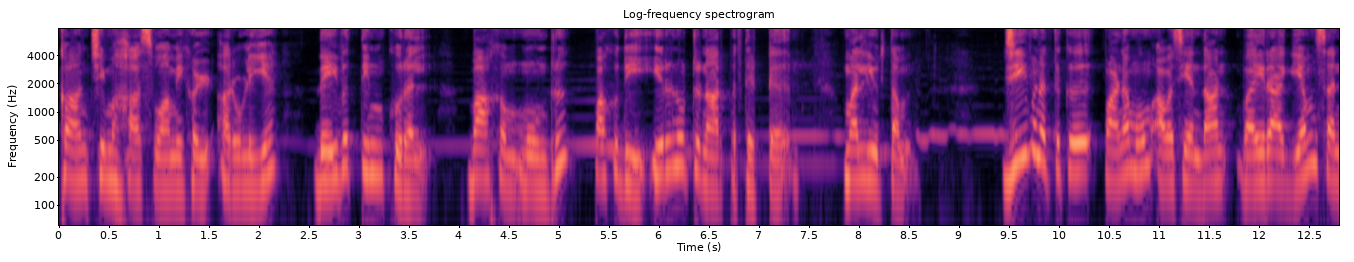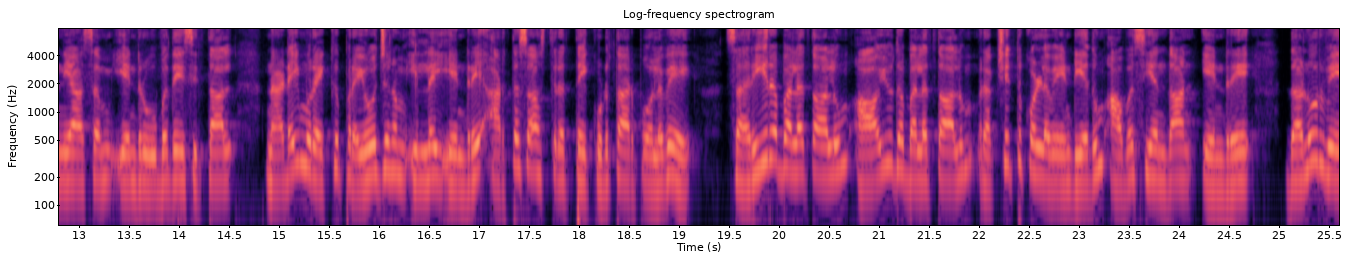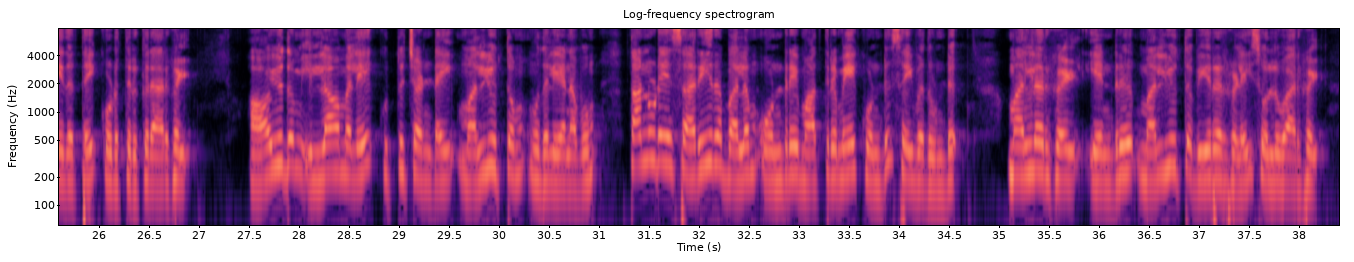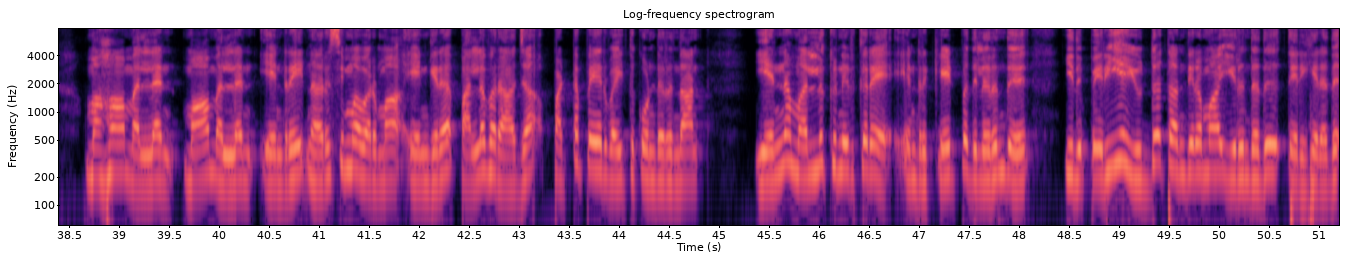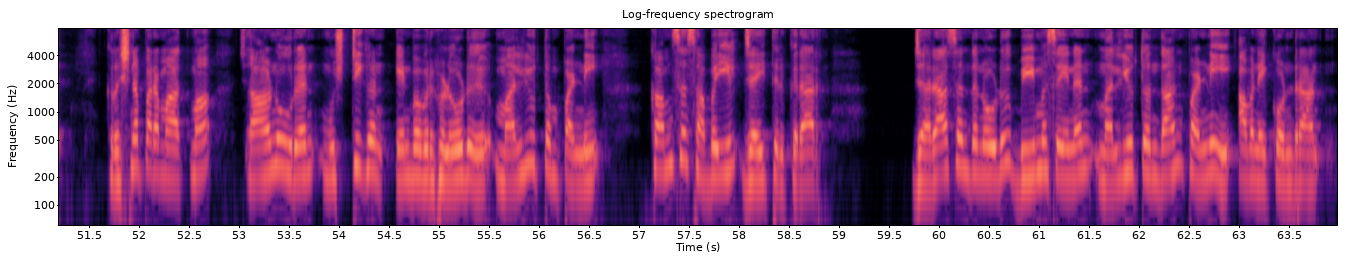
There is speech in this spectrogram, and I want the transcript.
காஞ்சி மகா சுவாமிகள் அருளிய தெய்வத்தின் குரல் பாகம் மூன்று பகுதி இருநூற்று நாற்பத்தெட்டு. மல்யுத்தம். ஜீவனத்துக்கு பணமும் அவசியம்தான். வைராகியம் சந்நியாசம் என்று உபதேசித்தால் நடைமுறைக்கு பிரயோஜனம் இல்லை என்றே அர்த்த சாஸ்திரத்தை கொடுத்தார் போலவே சரீர பலத்தாலும் ஆயுத பலத்தாலும் ரட்சித்து கொள்ள வேண்டியதும் அவசியம்தான் என்றே தனுர்வேதத்தை கொடுத்திருக்கிறார்கள். ஆயுதம் இல்லாமலே குத்துச்சண்டை மல்யுத்தம் முதலியனவும் தன்னுடைய சரீர பலம் ஒன்றை மாத்திரமே கொண்டு செய்வதுண்டு. மல்லர்கள் என்று மல்யுத்த வீரர்களை சொல்லுவார்கள். மகாமல்லன் மாமல்லன் என்றே நரசிம்மவர்மா என்கிற பல்லவராஜா பட்டப்பெயர் வைத்து கொண்டிருந்தான். என்ன மல்லுக்கு நிற்கிறே என்று கேட்பதிலிருந்து இது பெரிய யுத்த தந்திரமாய் இருந்தது தெரிகிறது. கிருஷ்ண பரமாத்மா ஜானூரன் முஷ்டிகன் என்பவர்களோடு மல்யுத்தம் பண்ணி கம்ச சபையில் ஜெயித்திருக்கிறார். ஜராசந்தனோடு பீமசேனன் மல்யுத்தந்தான் பண்ணி அவனை கொன்றான்.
